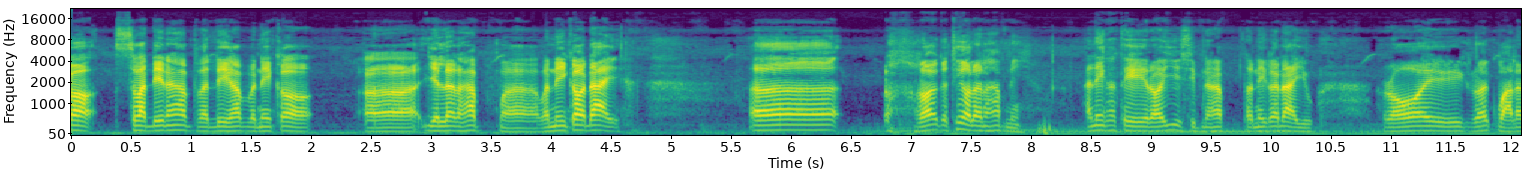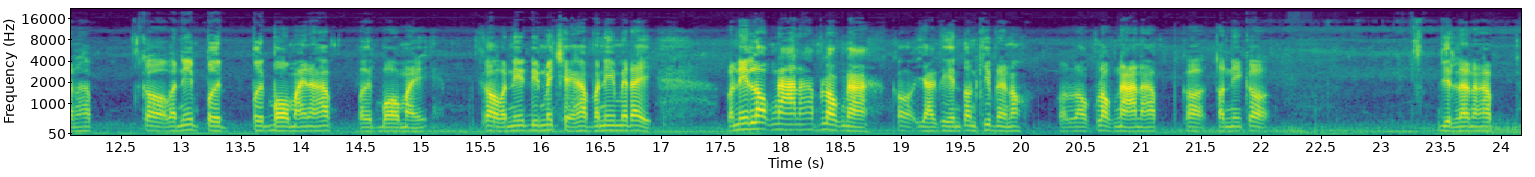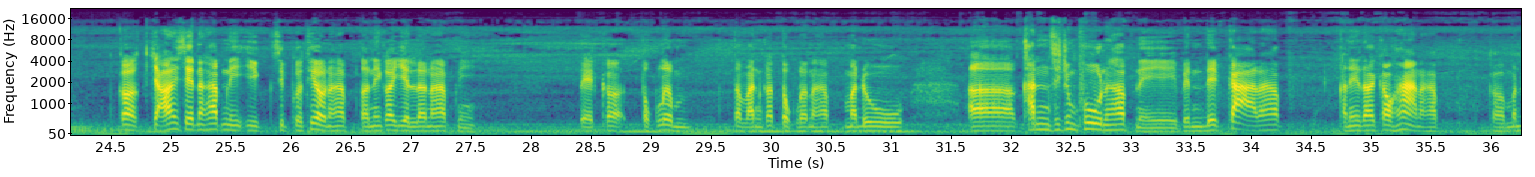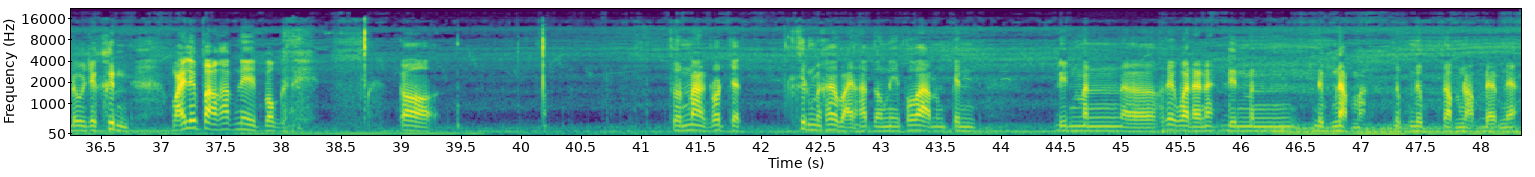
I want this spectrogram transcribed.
ก็สวัสดีนะครับสวัสดีครับ วันนี้ก็เอ่อเย็นแล้วนะครับเอ่อวันนี้ก็ได้เอ่อร้อยกระเที่ยวแล้วนะครับนี่ อันนี้เขาเทร้อยยี่สิบนะครับ ตอนนี้ก็ได้อยู่ร้อยร้อยกว่าแล้วนะครับ ก็วันนี้เปิดเปิดบ่อใหม่นะครับ เปิดบ่อใหม่ ก็วันนี้ดินไม่แฉะครับ วันนี้ไม่ได้ วันนี้ลอกนานะครับ ลอกนา ก็อยากจะเห็นต้นคลิปเลยเนาะก็ลอกลอกนานะครับ ก็ตอนนี้ก็เย็นแล้วนะครับ ก็จะเอาให้เสร็จนะครับ นี่อีกสิบกว่าเที่ยวนะครับ ตอนนี้ก็เย็นแล้วนะครับ นี่เป็ดก็ตกเริ่ม ตะวันก็ตกแล้วนะครับ มาดูคันสีชมพูนะครับนี่เป็นเดก้านะครับคันนี้ร้อยเก้าห้านะครับ ก็มาดูจะขึ้นไหวหรือเปล่าครับนี่ปกติก็ ส่วนมากรถจะขึ้นไม่ค่อยไหวนะครับตรงนี้ เพราะว่ามันเป็นดินมันเออเขาเรียกว่าอะไรนะดินมันหนึบหนับอะหนึบหนึบหนับหนับแบบเนี้ย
